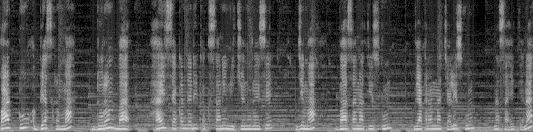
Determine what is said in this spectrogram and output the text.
પાર્ટ ટુ અભ્યાસક્રમમાં ધોરણ બાર હાઈ સેકન્ડરી કક્ષાની નીચેનું રહેશે. જેમાં ભાષાના ત્રીસ ગુણ, વ્યાકરણના ચાલીસ ગુણ અને સાહિત્યના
